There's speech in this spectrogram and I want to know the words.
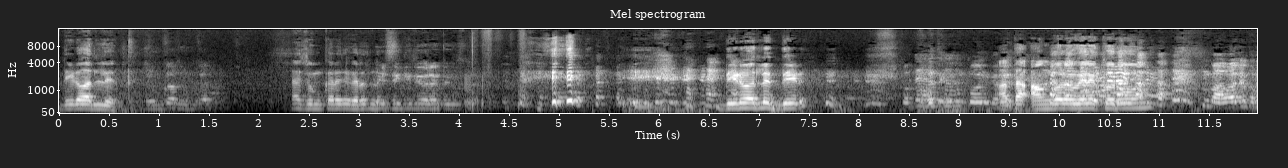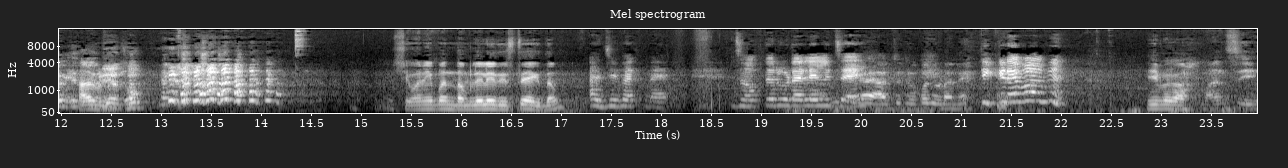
दीड वाजलेत. झुमकर, झुमकर. नाही झूम करायची गरज नाही. किती? दीड वाजलेत दीड. आता आंघोळ वगैरे करून? शिवानी पण दमलेली दिसते एकदम. अजिबात नाही. झोप तर उडालेलीच आहे. आमची झोपच उडाले. तिकडे बघ. ही बघा. मानसी.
